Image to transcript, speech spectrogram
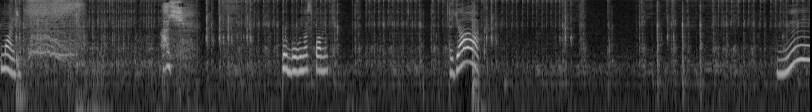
майже. Ай. Пробув у нас пам'ять. Та як? М.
